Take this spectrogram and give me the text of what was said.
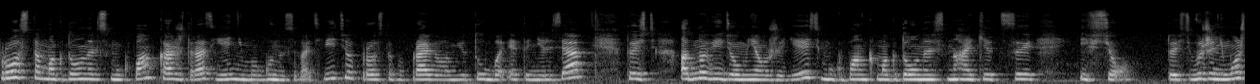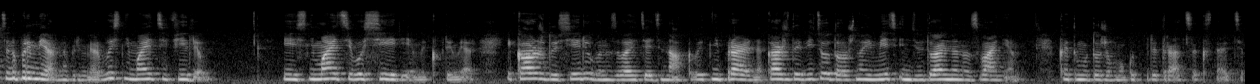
Просто Макдональдс Мукбанк. Каждый раз я не могу называть видео, просто по правилам Ютуба это нельзя. То есть одно видео у меня уже есть, Мукбанк, Макдональдс, Наггетсы и все. То есть вы же не можете, например, например, вы снимаете фильм и снимаете его сериями, к примеру, и каждую серию вы называете одинаково. Это неправильно. Каждое видео должно иметь индивидуальное название. К этому тоже могут придраться, кстати.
